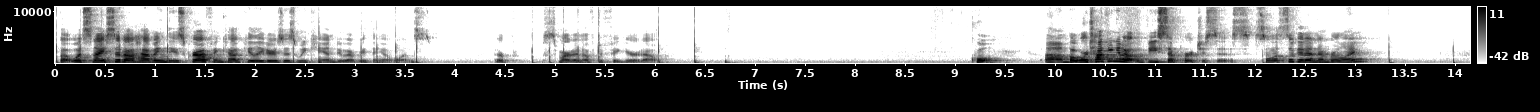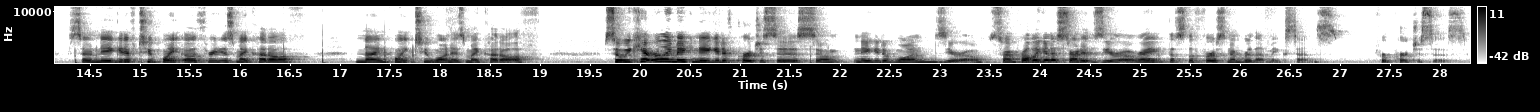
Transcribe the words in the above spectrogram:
But what's nice about having these graphing calculators is we can do everything at once. They're smart enough to figure it out. Cool. Um, but we're talking about Visa purchases. So let's look at a number line. So negative 2.03 is my cutoff, 9.21 is my cutoff. So we can't really make negative purchases, so negative 1, 0. So I'm probably going to start at 0, right? That's the first number that makes sense for purchases.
